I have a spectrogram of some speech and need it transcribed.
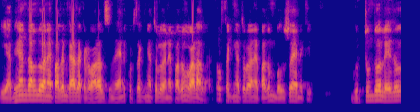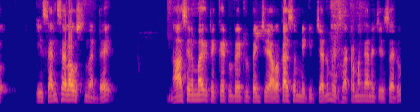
ఈ అభినందనలు అనే పదం కాదు అక్కడ వాడాల్సింది. ఆయన కృతజ్ఞతలు అనే పదం వాడాలి. కృతజ్ఞతలు అనే పదం బహుశా ఆయనకి గుర్తుందో లేదో ఈ సెన్స్ ఎలా వస్తుందంటే నా సినిమాకి టికెట్లు రేట్లు పెంచే అవకాశం మీకు ఇచ్చాను మీరు సక్రమంగానే చేశారు.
